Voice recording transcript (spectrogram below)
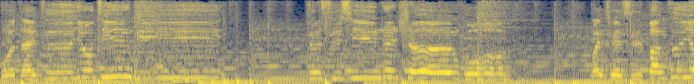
活在自由境地，这是新人生活，完全释放自由。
